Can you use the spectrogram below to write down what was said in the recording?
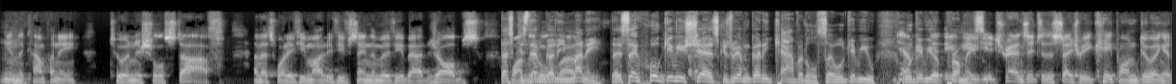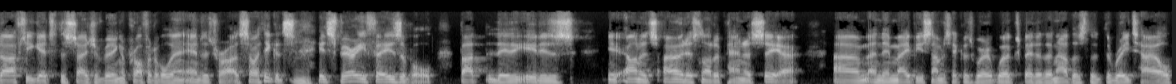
mm. in the company to initial staff. And that's what if you might if you've seen the movie about jobs. That's because they haven't got any uh, money. They say we'll give you shares because we haven't got any capital, so we'll give you yeah, we'll give you a promise. You, you, transit to the stage where you keep on doing it after you get to the stage of being a profitable enterprise. So I think it's mm. it's very feasible, but it is on its own. It's not a panacea. Um, and there may be some sectors where it works better than others. The, the retail,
